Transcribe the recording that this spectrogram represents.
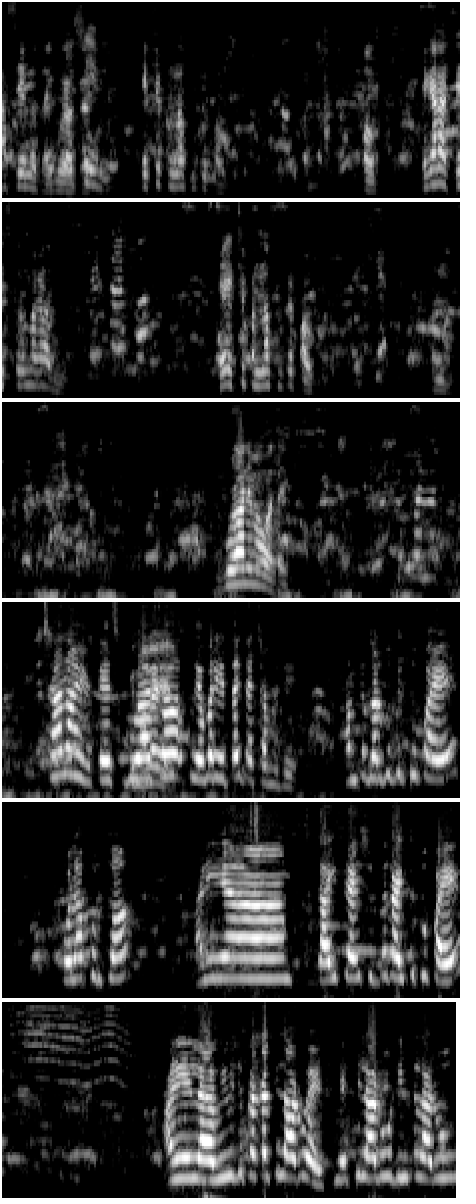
हा सेमच आहे गुळाचा. Same. एकशे पन्नास रुपये पाव किलो. पाव हे का ना टेस्ट करून बघा ना तुम्ही. हे एकशे पन्नास रुपये पाव किलो. पन्नास. गुळाने मावा ताई छान आहे. टेस्ट गुळाचं. फ्लेवर येत आहे त्याच्यामध्ये. आमचं घरगुती तूप आहे कोल्हापूरचं. आणि गाईचं आहे शुद्ध गाईचं तूप आहे. आणि विविध प्रकारचे लाडू आहेत. मेथी लाडू डिंक लाडू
